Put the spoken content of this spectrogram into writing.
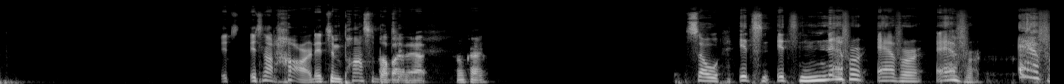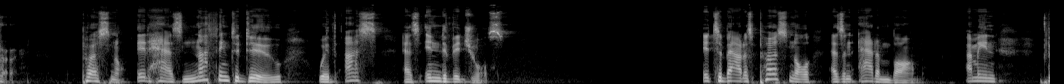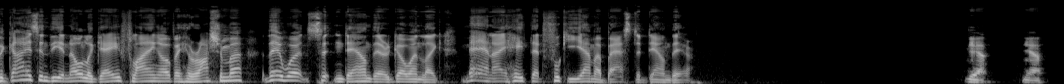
It's, it's not hard, it's impossible I'll buy to. that. Okay. So it's it's never ever ever ever personal. It has nothing to do with us as individuals. It's about as personal as an atom bomb. I mean, the guys in the Enola Gay flying over Hiroshima, they weren't sitting down there going like, "Man, I hate that Fukuyama bastard down there." Yeah. Yeah.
